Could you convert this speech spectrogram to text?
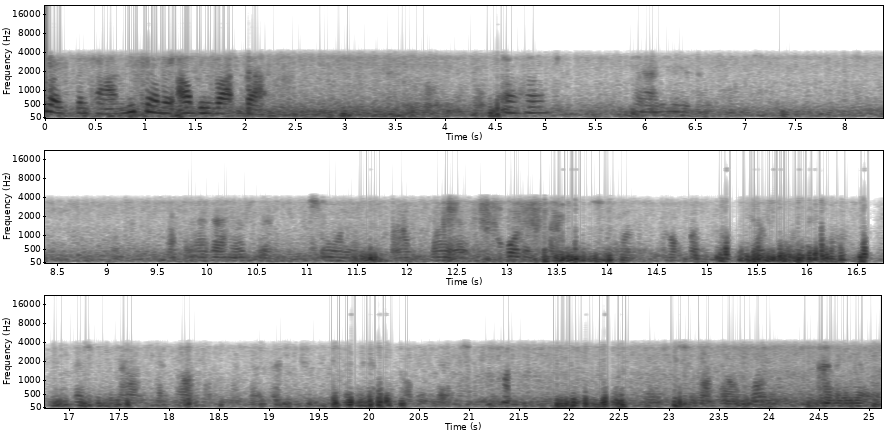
Am I wasting time? You tell me, I'll be right back. Uh-huh. I got her. She wanted to buy a quarter tank. She wanted to help us put the first one they bought. This is now it's like awful. I said, I'll be this. She wants to help us. I didn't get it.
